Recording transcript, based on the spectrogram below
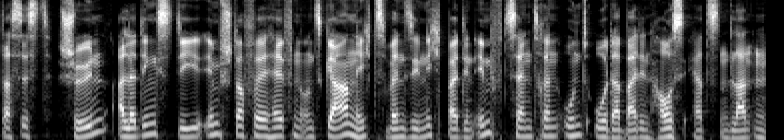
Das ist schön, allerdings die Impfstoffe helfen uns gar nichts, wenn sie nicht bei den Impfzentren und oder bei den Hausärzten landen.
